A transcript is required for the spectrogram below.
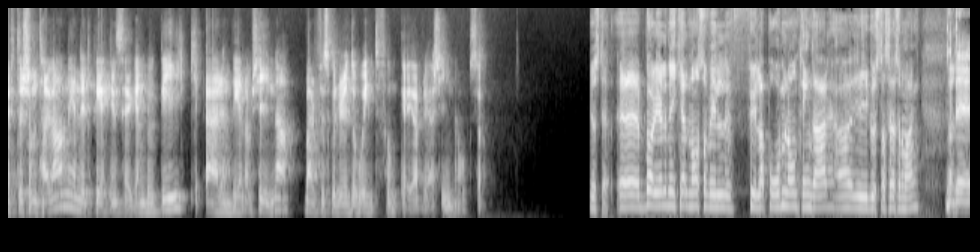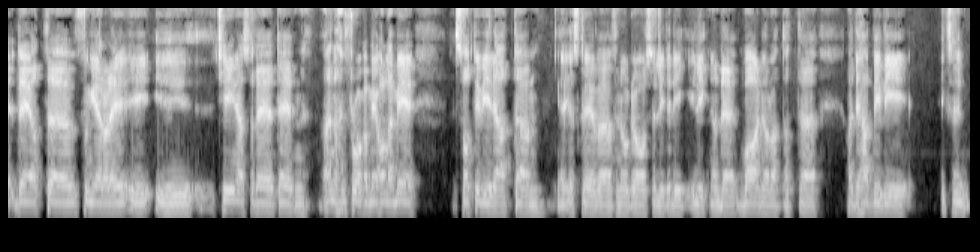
eftersom Taiwan enligt Pekings egen logik är en del av Kina, varför skulle det då inte funka i övriga Kina också? Just det. Eh, Börje eller Mikael, någon som vill fylla på med någonting där eh, i Gustavs resonemang? Ja, det, det att eh, uh, fungerar det i, i Kina så det, det, är en annan fråga, men jag håller med så tillvida att um, jag skrev eh, för några år sedan lite lik, liknande banor att, att uh, att det har blivit liksom,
